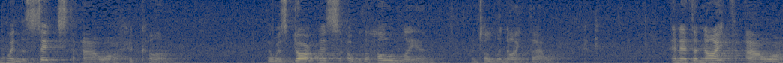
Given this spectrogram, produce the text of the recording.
And when the sixth hour had come, there was darkness over the whole land until the ninth hour. And at the ninth hour,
